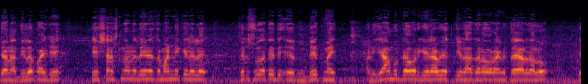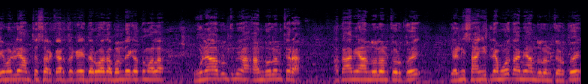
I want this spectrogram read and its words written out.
त्यांना दिलं पाहिजे. हे शासनानं देण्याचं मान्य केलेलं आहे तरीसुद्धा ते देत नाहीत. आणि या मुद्द्यावर गेल्या वेळेस दीड हजारावर आम्ही तयार झालो. ते म्हणले आमचं सरकारचं काही दरवाजा बंद आहे का तुम्हाला? पुन्हा अजून तुम्ही आंदोलन करा. आता आम्ही आंदोलन करतोय. त्यांनी सांगितल्यामुळंच आम्ही आंदोलन करतोय.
